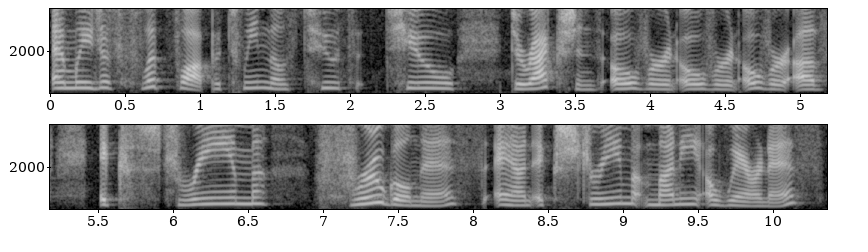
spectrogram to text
And we just flip flop between those two th- two directions over and over and over of extreme frugalness and extreme money awareness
